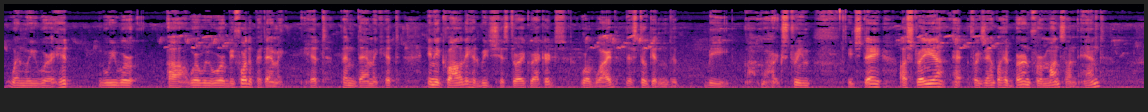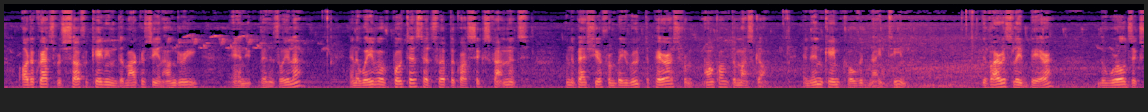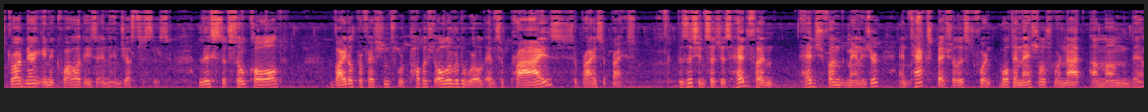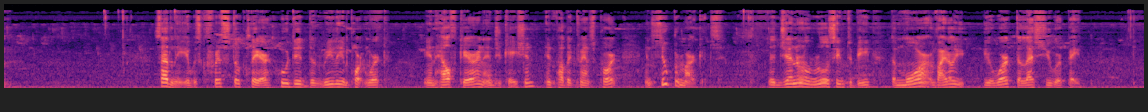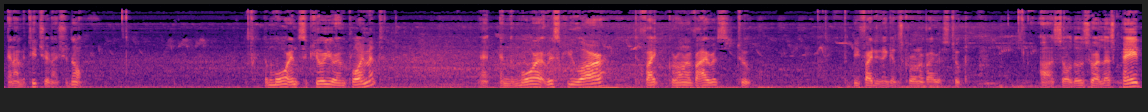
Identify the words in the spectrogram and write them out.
when we were hit, we were uh, where we were before the pandemic hit, pandemic hit, inequality had reached historic records worldwide. They're still getting to be more extreme each day. Australia, eh, for example, had burned for months on end. Autocrats were suffocating democracy in Hungary and Venezuela and a wave of protests had swept across six continents in the past year from Beirut to Paris, from Hong Kong to Moscow. And then came COVID-19. The virus laid bare the world's extraordinary inequalities and injustices. Lists of so-called vital professions were published all over the world and surprise, surprise, surprise, positions such as hedge fund, hedge fund manager and tax specialist for multinationals were not among them. Suddenly, it was crystal clear who did the really important work in healthcare and education, in public transport, in supermarkets. The general rule seemed to be the more vital your work, the less you were paid. And I'm a teacher and I should know. The more insecure your employment, and the more at risk you are to fight coronavirus too, to be fighting against coronavirus too. Uh, so those who are less paid,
